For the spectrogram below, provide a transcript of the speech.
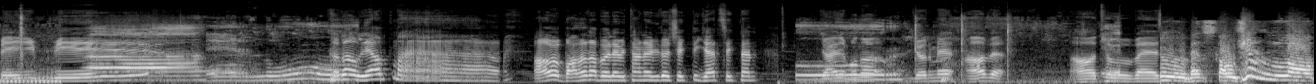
Baby. Ah, Ernur. Kral yapma. Abi bana da böyle bir tane video çekti gerçekten. Yani bunu görmeye abi. Aa tövbe. Tövbe estağfirullah.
